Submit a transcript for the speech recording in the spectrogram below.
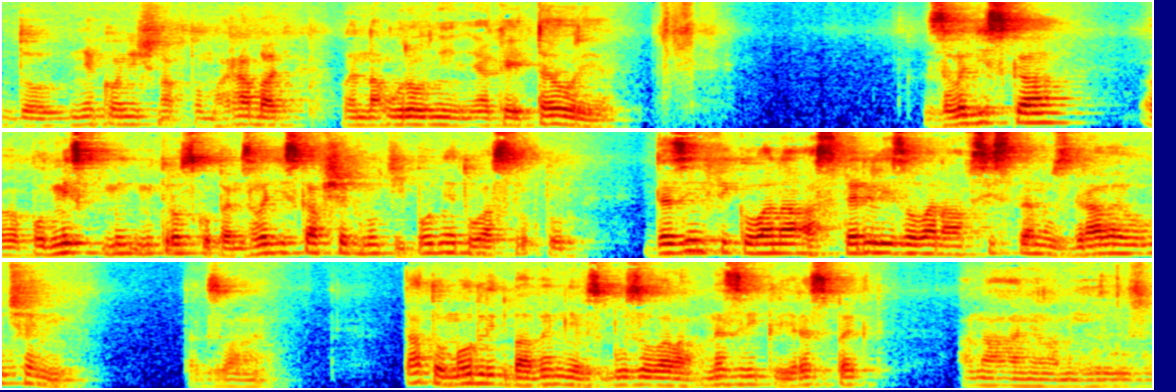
do nekonečna v tom hrabať len na úrovni nejakej teórie. Z hľadiska Eh, pod mikroskopem z hlediska všech hnutí, podnětu a struktur, dezinfikovaná a sterilizovaná v systému zdravého učení, takzvaného. Táto modlitba ve mne vzbuzovala nezvyklý respekt a naháňala mi hrúzu.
